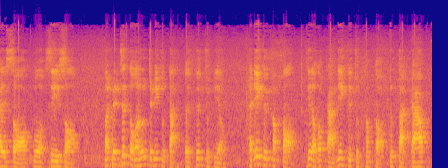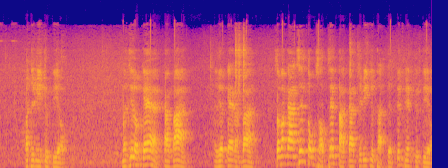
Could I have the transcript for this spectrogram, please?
y 2บวก c 2 มันเป็นเส้นตรงอนุจะมีจุดตัดเกิดขึ้นจุดเดียว อันนี้คือคำตอบที่เราต้องการนี่คือจุดคำตอบจุดตัดกาฟมันจะมีจุดเดียวเหมือนที่เราแก้การบ้านเรียกแก้การบ้าน สมการเส้นตรงสองเส้นตัดกันจะมีจุดตัดเกิดขึ้นเพียงจุดเดียว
